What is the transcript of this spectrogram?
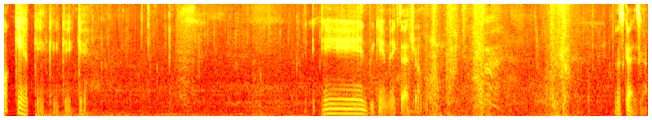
Okay, okay, okay, okay, okay. And we can't make that jump. This guy's got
